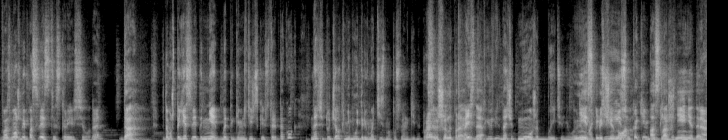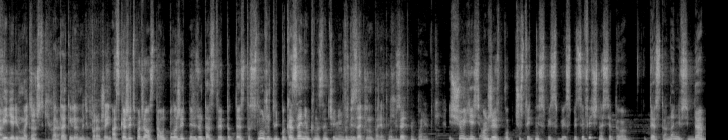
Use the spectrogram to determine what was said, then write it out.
Возможные последствия, скорее всего, да? Да, Потому что если это не бета-гемолитический стрептокок, значит у человека не будет ревматизма после ангины. Правильно? Совершенно правильно, а если да. значит может быть у него Не исключено каким-нибудь. осложнение да, Да, в виде ревматических да, атак или да. поражений. А скажите, пожалуйста, а вот положительный результат стрептотеста служит ли показанием к назначению В обязательном В порядке. обязательном порядке. Еще есть, он же, вот чувствительность, специ- специфичность этого теста, она не всегда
